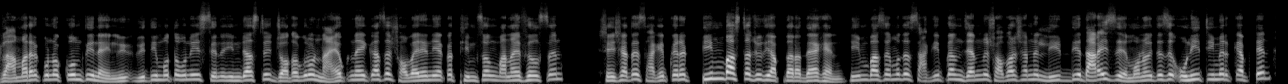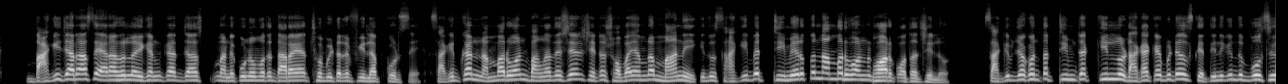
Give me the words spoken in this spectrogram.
গ্লামারের কোনো কমতি নাই। রীতিমতো উনি ইন্ডাস্ট্রির যতগুলো নায়ক, নায়িকা আছে সবাই নিয়ে একটা থিম সং বানায় ফেলছেন। সেই সাথে সাকিব খানের টিম বাসটা যদি আপনারা দেখেন টিম বাসের মধ্যে সাকিব খান যেমনি সবার সামনে লিড দিয়ে দাঁড়াইছে, মনে হইতেছে উনি টিমের ক্যাপ্টেন বাকি যারা আছে, এরা হলো এখানকার জাস্ট মানে কোনো মতে দাঁড়ায় ছবিটারে ফিল আপ করছে। সাকিব খান নাম্বার ওয়ান বাংলাদেশের, সেটা সবাই আমরা মানি, কিন্তু সাকিবের টিমেরও তো নাম্বার ওয়ান হওয়ার কথা ছিল। সাকিব যখন তার টিমটা কিনলো ঢাকা ক্যাপিটালসকে তিনি কিন্তু বলছিল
